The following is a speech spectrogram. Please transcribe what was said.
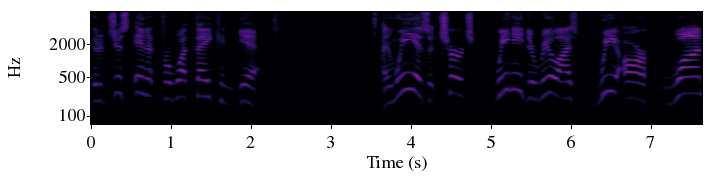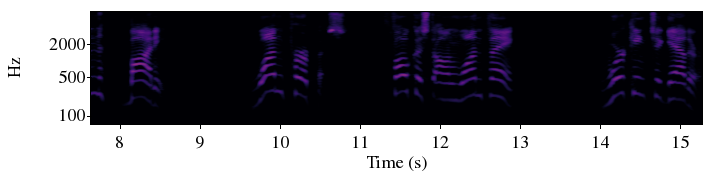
that are just in it for what they can get. And we as a church, we need to realize we are one body, one purpose, focused on one thing, working together,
